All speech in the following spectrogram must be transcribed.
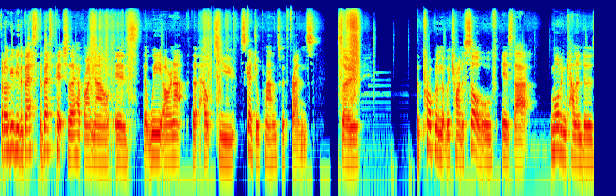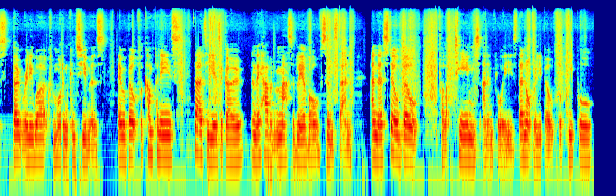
but I'll give you the best the best pitch that I have right now is that we are an app that helps you schedule plans with friends. So the problem that we're trying to solve is that modern calendars don't really work for modern consumers. They were built for companies 30 years ago and they haven't massively evolved since then. And they're still built for like teams and employees. They're not really built for people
